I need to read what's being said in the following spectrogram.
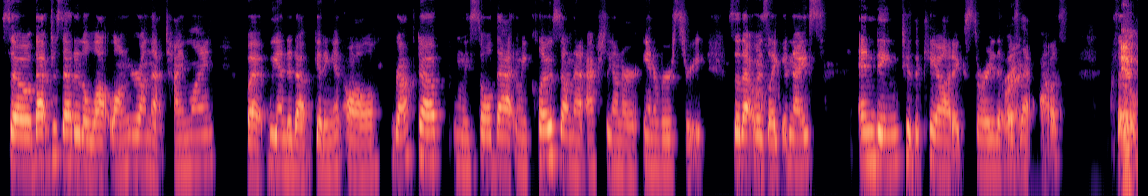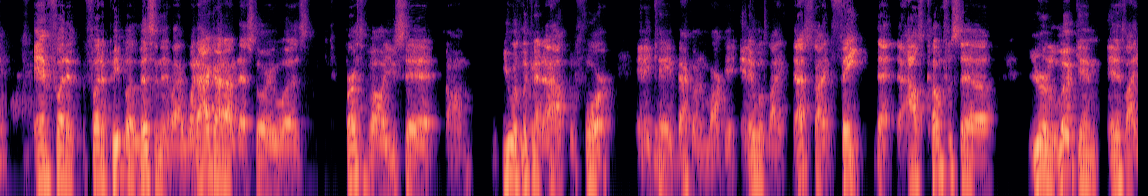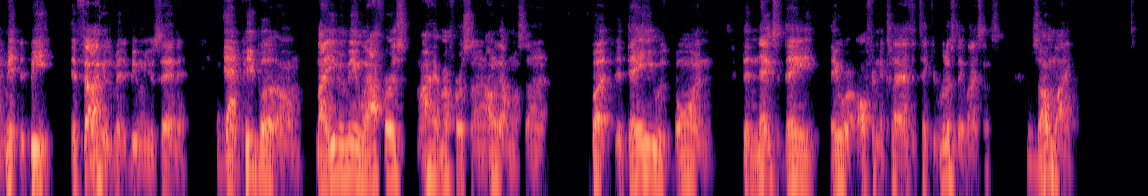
So that just added a lot longer on that timeline but we ended up getting it all wrapped up and we sold that and we closed on that actually on our anniversary. So that was like a nice ending to the chaotic story that was that house. So And, and for the for the people listening, like what I got out of that story was, first of all, you said um, you were looking at the house before, and it came back on the market, and it was like that's like fate that the house come for sale. You're looking, and it's like meant to be. It felt like it was meant to be when you were saying it. And people, um, like even me, when I first, when I had my first son, I only got one son, but the day he was born, the next day they were offering the class to take your real estate license. So I'm like,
